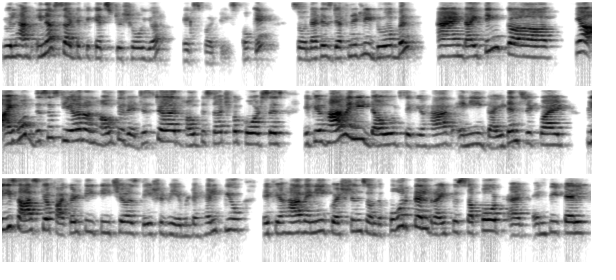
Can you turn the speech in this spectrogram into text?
you will have enough certificates to show your expertise. Okay. So that is definitely doable. And I think, uh, yeah, I hope this is clear on how to register, how to search for courses. If you have any doubts, if you have any guidance required, please ask your faculty teachers. They should be able to help you. If you have any questions on the portal, write to support at nptel.iitm.ac.in.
